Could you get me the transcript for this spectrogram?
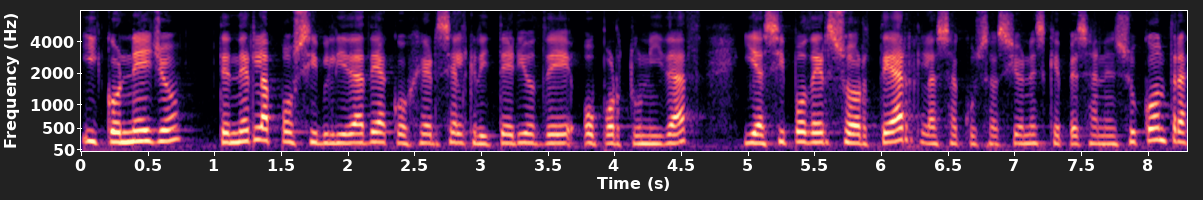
y con ello tener la posibilidad de acogerse al criterio de oportunidad y así poder sortear las acusaciones que pesan en su contra.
